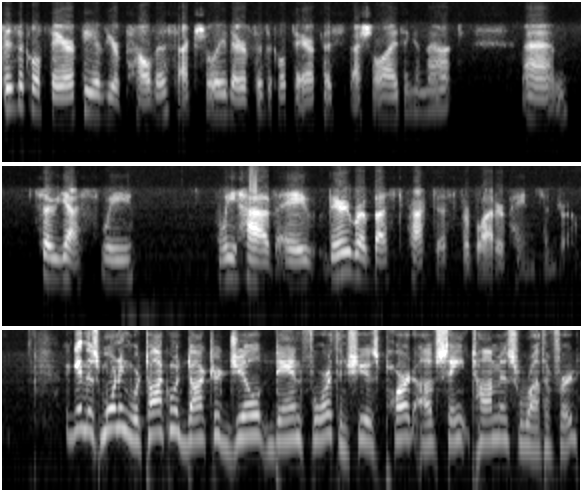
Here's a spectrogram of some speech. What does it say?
physical therapy of your pelvis. Actually, there are physical therapists specializing in that. Um, so yes, we we have a very robust practice for bladder pain syndrome. Again, this morning we're talking with Dr. Jill Danforth, and she is part of St. Thomas Rutherford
